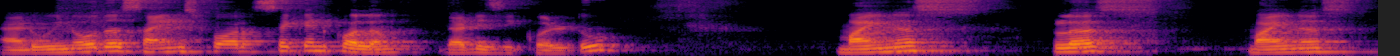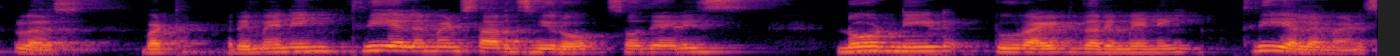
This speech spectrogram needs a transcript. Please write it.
and we know the signs for second column that is equal to minus plus minus plus. But remaining three elements are zero. So there is no need to write the remaining three elements.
